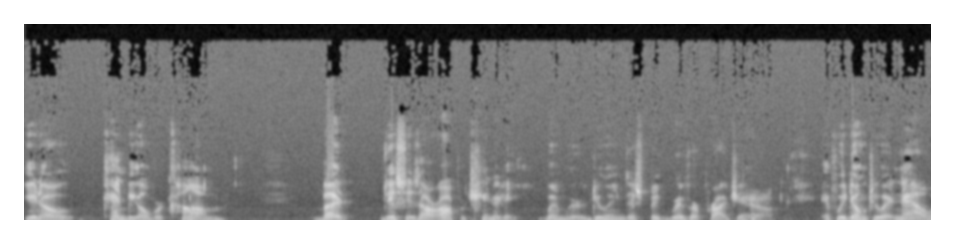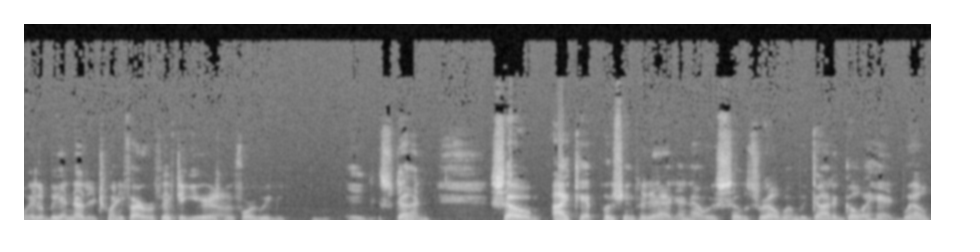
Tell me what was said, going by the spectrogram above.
you know, can be overcome. But this is our opportunity when we're doing this big river project. yeah. If we don't do it now, it'll be another 25 or 50 years Yeah. before we it's done. So I kept pushing for that, and I was so thrilled when we got a go ahead. Well,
